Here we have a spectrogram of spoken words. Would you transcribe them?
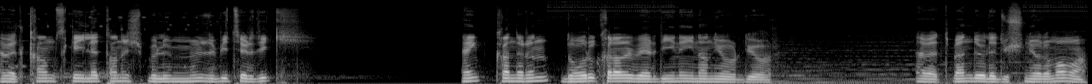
Evet, Kamsky ile tanış bölümümüzü bitirdik. Hank Connor'ın doğru karar verdiğine inanıyor diyor. Evet, ben de öyle düşünüyorum ama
